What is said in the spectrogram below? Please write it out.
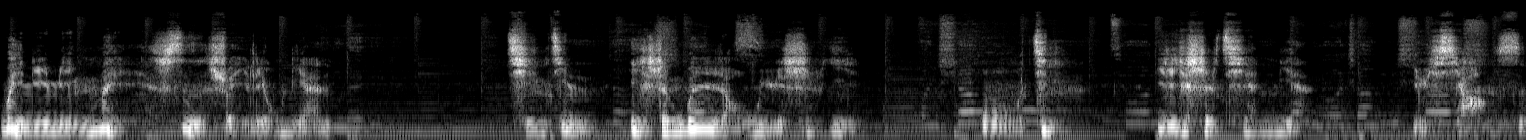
为你明媚似水流年。倾尽一生温柔与诗意，舞尽。一世牵念与相思，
